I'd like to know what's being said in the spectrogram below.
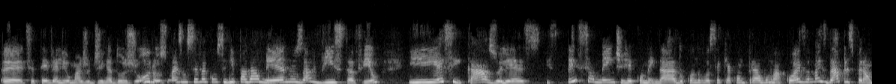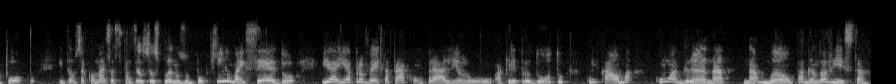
é, você teve ali uma ajudinha dos juros, mas você vai conseguir pagar menos à vista, viu? E esse caso ele é especialmente recomendado quando você quer comprar alguma coisa, mas dá para esperar um pouco. Então você começa a fazer os seus planos um pouquinho mais cedo e aí aproveita para comprar ali o, aquele produto com calma, com a grana na mão, pagando à vista.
